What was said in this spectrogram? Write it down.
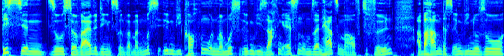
bisschen so Survival-Dingens drin, weil man muss irgendwie kochen und man muss irgendwie Sachen essen, um sein Herz immer aufzufüllen, aber haben das irgendwie nur so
